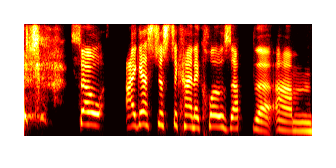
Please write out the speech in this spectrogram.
so I guess just to kind of close up the um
